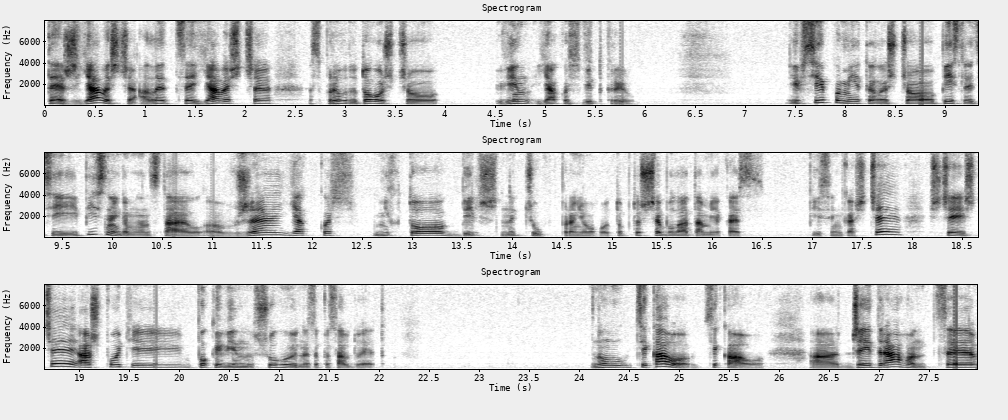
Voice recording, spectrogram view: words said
теж явище, але це явище з приводу того, що він якось відкрив. І всі помітили, що після цієї пісні Gangnam Style е, вже якось ніхто більш не чув про нього. Тобто ще була там якась пісенька ще, ще, ще, аж потім, поки він з Шугою не записав дует. Ну, цікаво, цікаво. Джей Драгон це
